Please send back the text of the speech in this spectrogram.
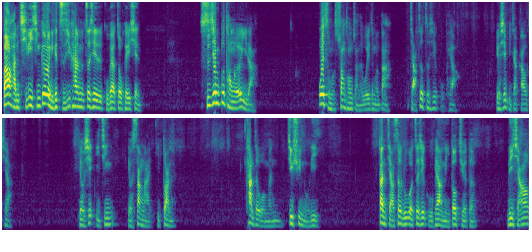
包含齐力新，各位你可以仔细看他们这些股票周 K 线，时间不同而已啦。为什么双重转的威这么大？假设这些股票有些比较高价，有些已经有上来一段。看着我们继续努力，但假设如果这些股票你都觉得你想要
